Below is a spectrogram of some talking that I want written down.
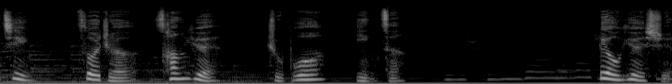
镜，作者苍月，主播影子。六月雪。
